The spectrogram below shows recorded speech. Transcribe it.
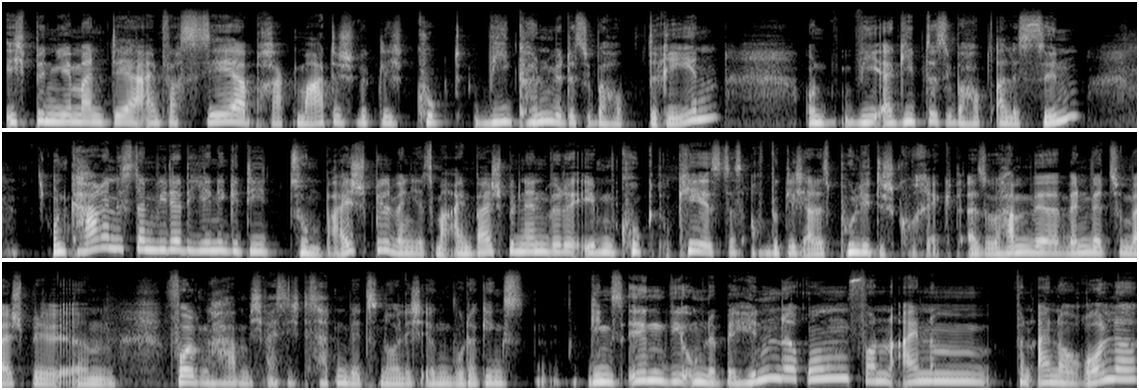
Ich bin jemand, der einfach sehr pragmatisch wirklich guckt, wie können wir das überhaupt drehen und wie ergibt das überhaupt alles Sinn. Und Karin ist dann wieder diejenige, die zum Beispiel, wenn ich jetzt mal ein Beispiel nennen würde, eben guckt, okay, ist das auch wirklich alles politisch korrekt? Also haben wir, wenn wir zum Beispiel ähm, Folgen haben, ich weiß nicht, das hatten wir jetzt neulich irgendwo, da ging es irgendwie um eine Behinderung von einem, von einer Rolle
